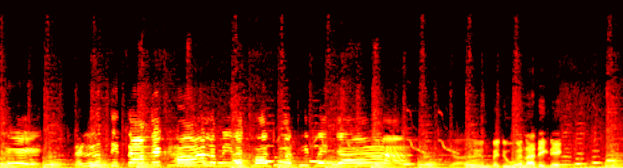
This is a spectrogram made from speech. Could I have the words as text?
เคอย่าลืมติดตามนะคะ เรามีละครทุกอาทิตย์เลยจ้า อย่าลืมไปดูกันนะเด็กๆ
